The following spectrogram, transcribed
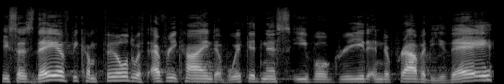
He says, They have become filled with every kind of wickedness, evil, greed, and depravity. They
